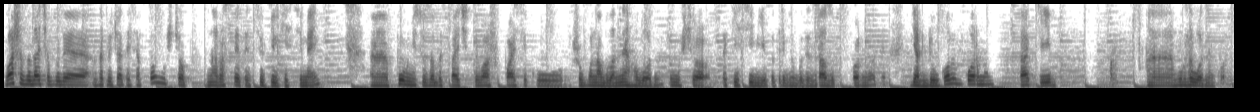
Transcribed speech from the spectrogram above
Ваша задача буде заключатися в тому, щоб наростити цю кількість сімей, е, повністю забезпечити вашу пасіку, щоб вона була не голодна, тому що такі сім'ї потрібно буде зразу підкормлювати як білковим кормом, так і е, вуглеводним кормом.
